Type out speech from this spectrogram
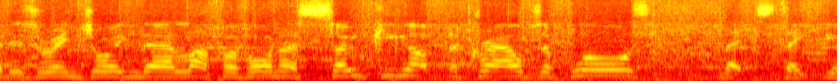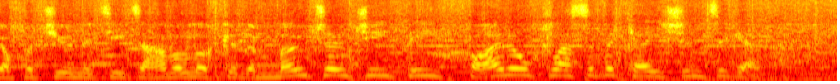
Riders are enjoying their lap of honour, soaking up the crowd's applause. Let's take the opportunity to have a look at the MotoGP final classification together.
